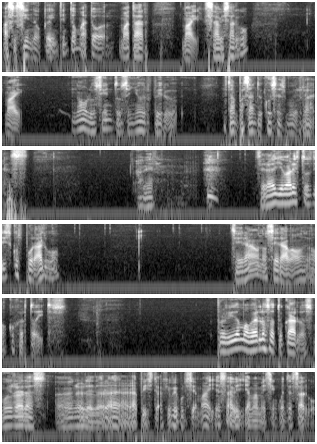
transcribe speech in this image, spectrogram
asesino que intentó matar, matar Mike. ¿Sabes algo? Mike. No, lo siento, señor, pero están pasando cosas muy raras. A ver. ¿Será de llevar estos discos por algo? ¿Será o no será? Vamos, vamos a coger toditos. Prohibido moverlos o tocarlos. Muy raras. La, pista. Jefe policía. Ya sabes, llámame si encuentras algo.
